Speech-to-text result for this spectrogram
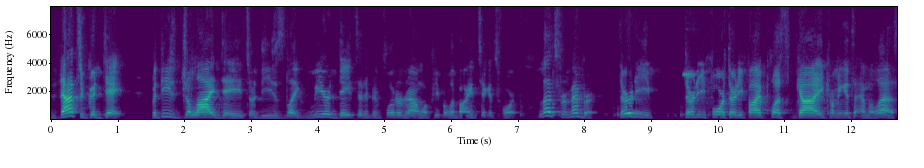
That's a good date. But these July dates or these like weird dates that have been floated around what people are buying tickets for, let's remember 30, 34, 35 plus guy coming into MLS.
